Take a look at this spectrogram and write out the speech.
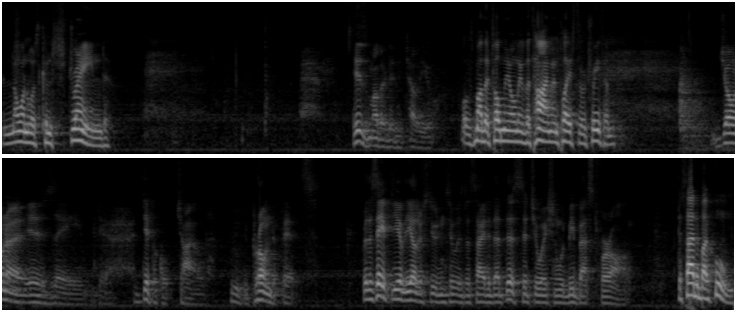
and no one was constrained. His mother didn't tell you. Well, his mother told me only the time and place to retrieve him. Jonah is a uh, difficult child, prone to fits. For the safety of the other students, it was decided that this situation would be best for all. Decided by whom?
